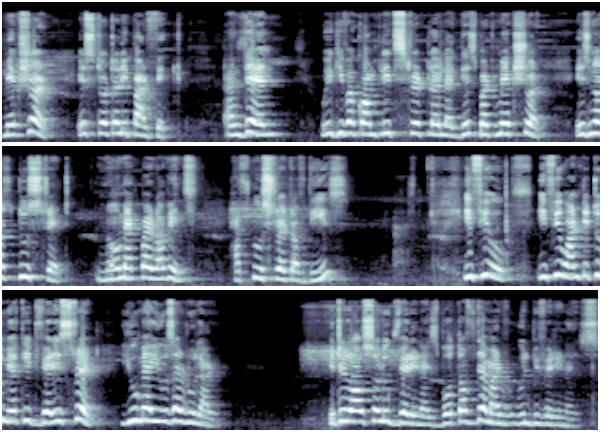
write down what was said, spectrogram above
make sure it's totally perfect and then we give a complete straight line like this but make sure it's not too straight. No magpie robins have too straight of these. If you if you wanted to make it very straight you may use a ruler. It will also look very nice. Both of them are will be very nice.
